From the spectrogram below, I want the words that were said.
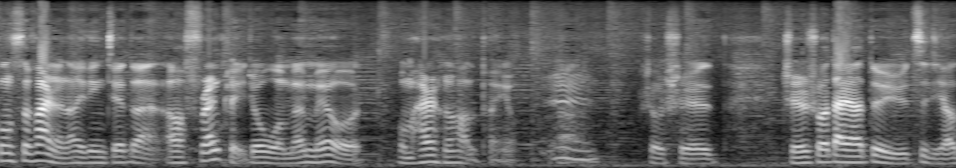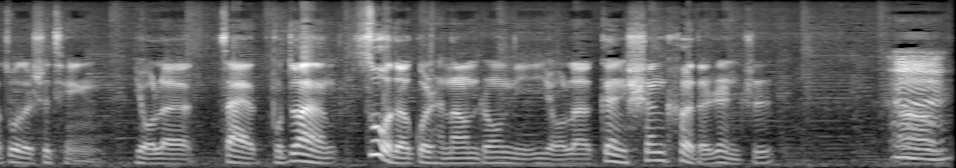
公司发展到一定阶段啊、f r a n k l y 就我们没有，我们还是很好的朋友。嗯，就是只是说大家对于自己要做的事情有了在不断做的过程当中，你有了更深刻的认知。嗯，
